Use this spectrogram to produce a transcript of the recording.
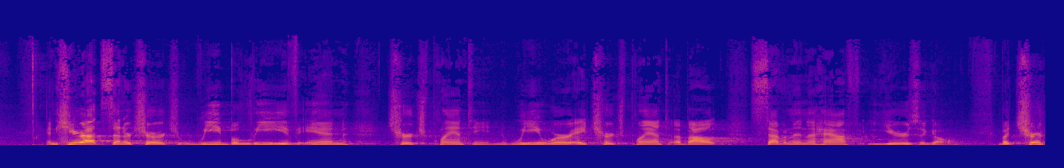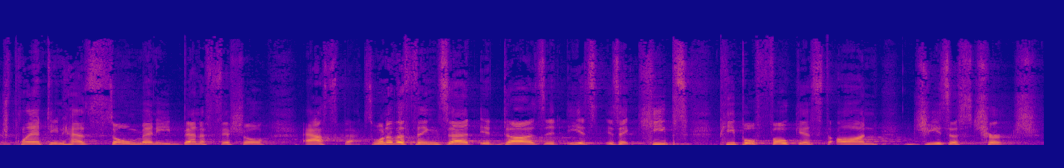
And here at Center Church, we believe in church planting. We were a church plant about seven and a half years ago. But church planting has so many beneficial aspects. One of the things that it does it is, is it keeps people focused on Jesus' church.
